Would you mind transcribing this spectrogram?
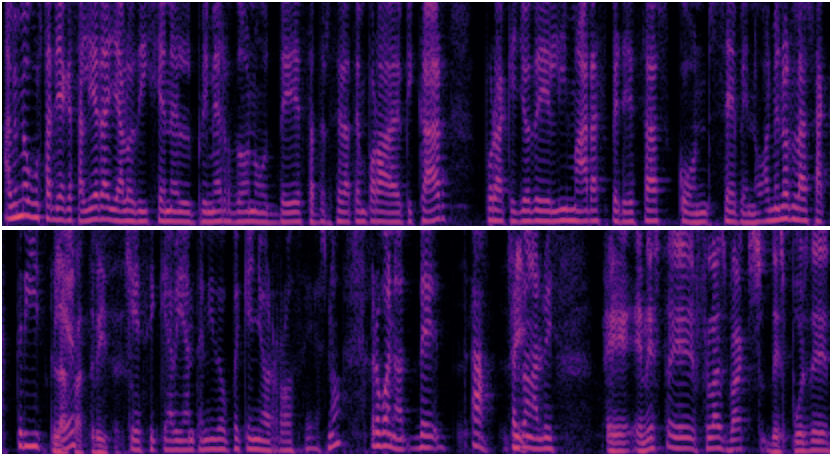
A mí me gustaría que saliera, ya lo dije en el primer donut de esta tercera temporada de Picard, por aquello de limar asperezas con Seven, o al menos las actrices, Las actrices. que sí que habían tenido pequeños roces, ¿no? Pero bueno, de... Ah, Sí. perdona Luis. Eh, en este flashbacks, después de,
